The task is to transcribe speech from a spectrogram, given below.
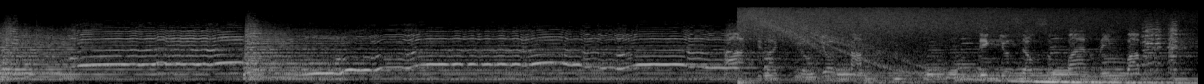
You. Dig yourself some fine green.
